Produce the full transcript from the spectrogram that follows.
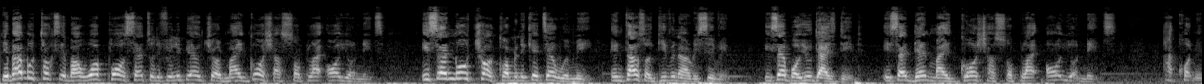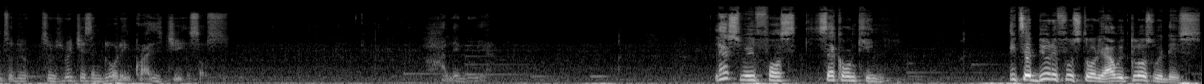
The Bible talks about what Paul said to the Philippian church My God shall supply all your needs. He said, No church communicated with me in terms of giving and receiving. He said, But you guys did. He said, Then my God shall supply all your needs according to, the, to his riches and glory in Christ Jesus. Hallelujah. Let's read first, second King. It's a beautiful story, and we close with this.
